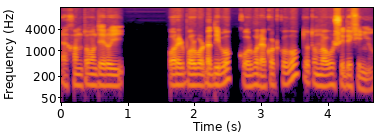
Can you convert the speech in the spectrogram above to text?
এখন তোমাদের ওই পরের পর্বটা দিব, করব রেকর্ড করব, তো তোমরা অবশ্যই দেখে নিও।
